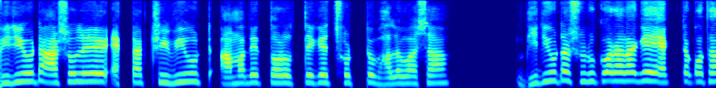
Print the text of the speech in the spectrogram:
ভিডিওটা আসলে একটা ট্রিবিউট আমাদের তরফ থেকে ছোট্ট ভালোবাসা। ভিডিওটা শুরু করার আগে একটা কথা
